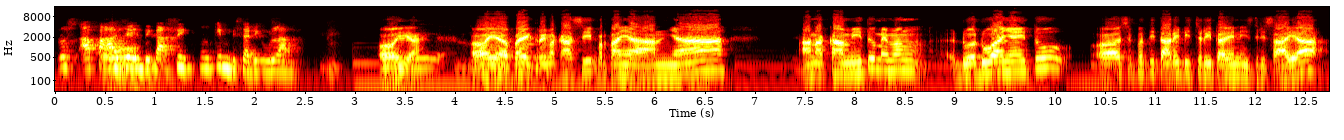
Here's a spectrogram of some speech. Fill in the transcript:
Terus apa Oh, aja yang dikasih? Mungkin bisa diulang. Oh iya. Oh ya, baik. Terima kasih pertanyaannya. Anak kami itu memang dua-duanya itu eh, seperti tadi diceritain istri saya,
